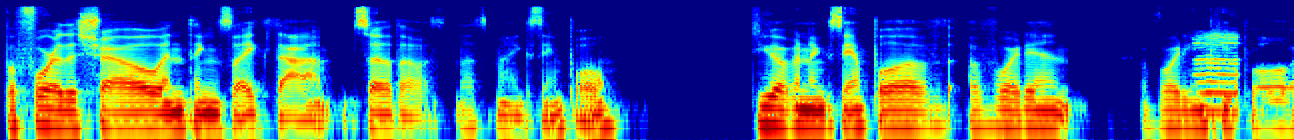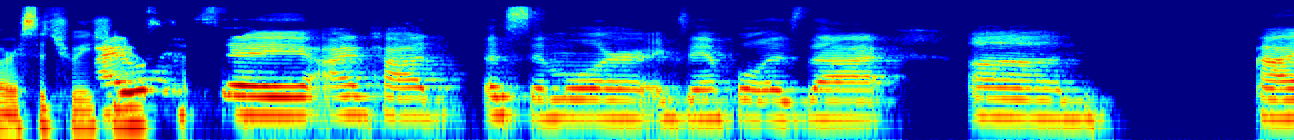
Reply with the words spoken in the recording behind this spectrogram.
before the show and things like that. So that was, that's my example. Do you have an example of avoidant avoiding um, people or situations? I would say I've had a similar example is that um I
